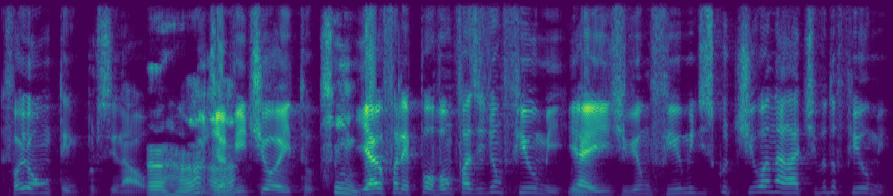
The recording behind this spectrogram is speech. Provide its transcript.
que foi ontem, por sinal, uhum, no dia uhum. 28. Sim. E aí eu falei, pô, vamos fazer de um filme. E aí a gente viu um filme e discutiu a narrativa do filme.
